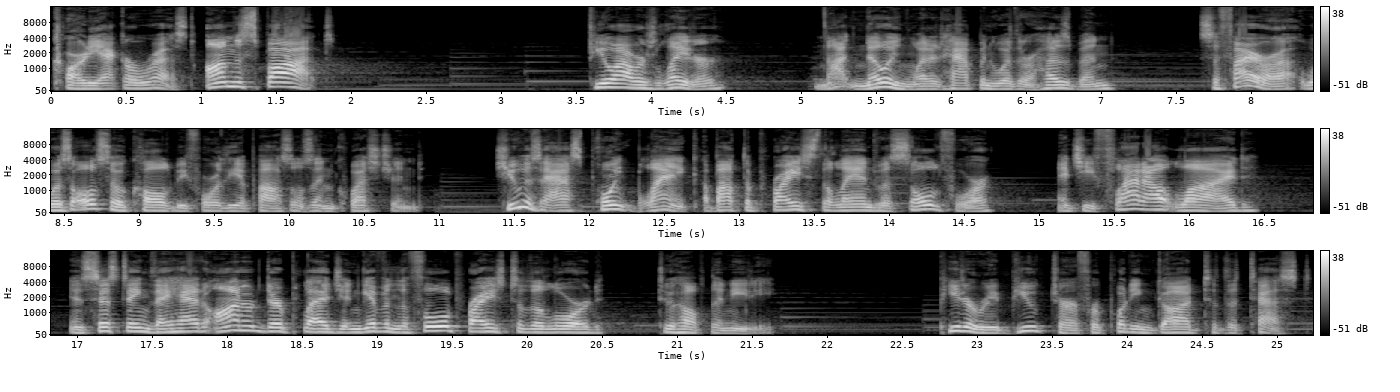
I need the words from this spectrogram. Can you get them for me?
cardiac arrest on the spot. A few hours later, not knowing what had happened with her husband, Sapphira was also called before the apostles and questioned. She was asked point blank about the price the land was sold for, and she flat out lied, insisting they had honored their pledge and given the full price to the Lord to help the needy. Peter rebuked her for putting God to the test.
